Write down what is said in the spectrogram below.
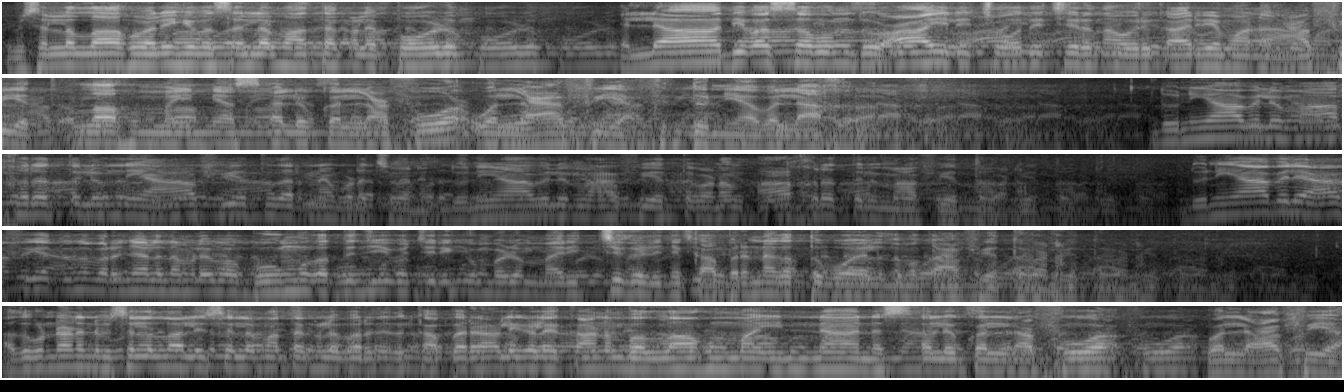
നബിസല്ലാഹു അലഹി വസല്ലമ തങ്ങൾ എപ്പോഴും എല്ലാ ദിവസവും ദുആയിൽ ചോദിച്ചിരുന്ന ഒരു കാര്യമാണ് ആഫിയത്ത്. അല്ലാഹുമ്മ ഇന്നി അസ്അലുക്കൽ അഫ്വ വൽ ആഫിയ ഫിദ് ദുനിയ വൽ ആഖിറ. ദുനിയാവിലും ആഖിറത്തിലും നീ ആഫിയത്ത് തരണേ പടച്ചവനെ. ദുനിയാവിലും ആഫിയത്ത് വേണം ആഖിറത്തിലും ആഫിയത്ത് വേണം. ദുനിയാവിലെ ആഫിയത്ത് എന്ന് പറഞ്ഞാൽ നമ്മളിപ്പോൾ ഭൂമുഖത്ത് ജീവിച്ചിരിക്കുമ്പോഴും മരിച്ചു കഴിഞ്ഞ് കബറിനകത്ത് പോയാലും നമുക്ക് ആഫിയത്ത് വേണം. അതുകൊണ്ടാണ് നബി സല്ലല്ലാഹു അലൈഹി വസല്ലം തങ്ങൾ പറഞ്ഞത് കബറാളികളെ കാണുമ്പോൾ അല്ലാഹുമ്മ ഇന്നാ നസ്അലുക്കൽ അഫ്വ വൽ ആഫിയ.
